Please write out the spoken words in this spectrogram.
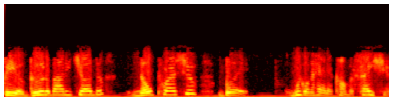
feel good about each other, no pressure, but we're going to have that conversation.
